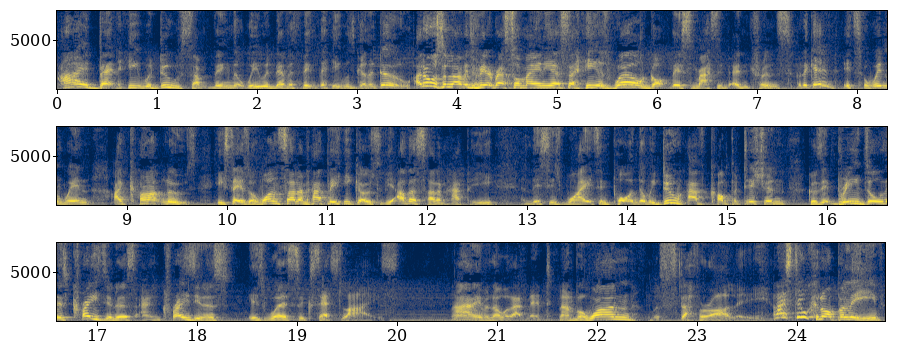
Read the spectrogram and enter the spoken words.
I bet he would do something that we would never think that he was going to do. I'd also love it to be at WrestleMania, so he as well got this massive entrance. But again, it's a win win. I can't lose. He stays on one side, I'm happy. He goes to the other side, I'm happy. And this is why it's important that we do have competition because it breeds all this craziness, and craziness is where success lies. I don't even know what that meant. Number one, was Mustafa Ali. And I still cannot believe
